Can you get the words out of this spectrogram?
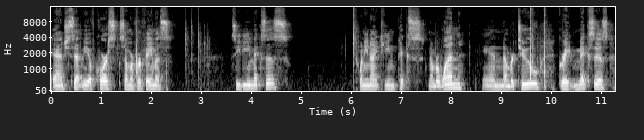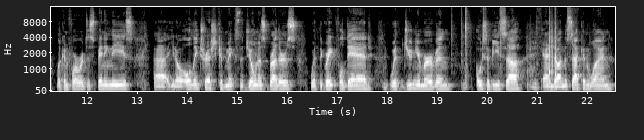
And she sent me, of course, some of her famous CD mixes. 2019 picks number one and number two. Great mixes. Looking forward to spinning these. Uh, you know, only Trish could mix the Jonas Brothers with the Grateful Dead, with Junior Murvin, Osibisa, and on the second one,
